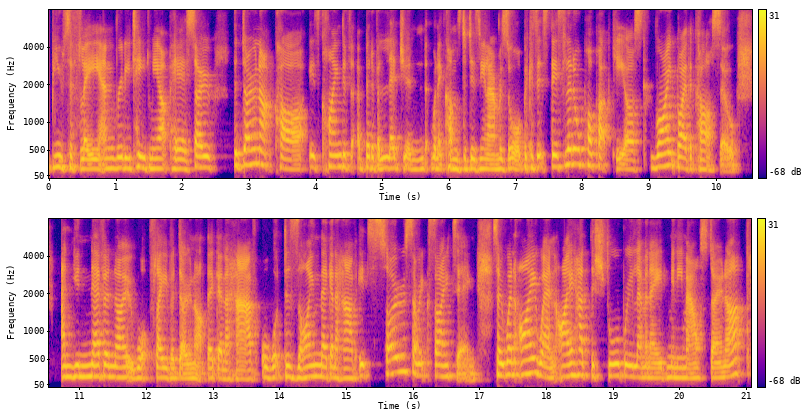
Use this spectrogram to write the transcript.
beautifully and really teed me up here. So the donut car is kind of a bit of a legend when it comes to Disneyland Resort because it's this little pop up kiosk right by the castle. And you never know what flavor donut they're going to have or what design they're going to have. It's so, so exciting. So when I went, I had the strawberry lemonade Minnie Mouse donut,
